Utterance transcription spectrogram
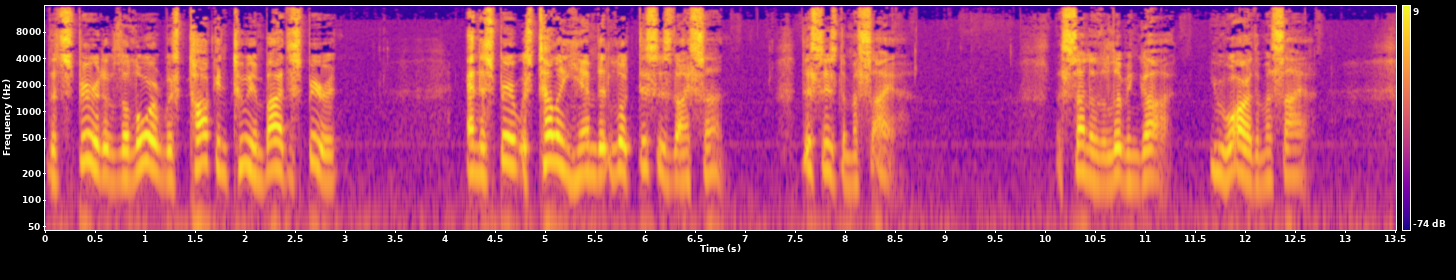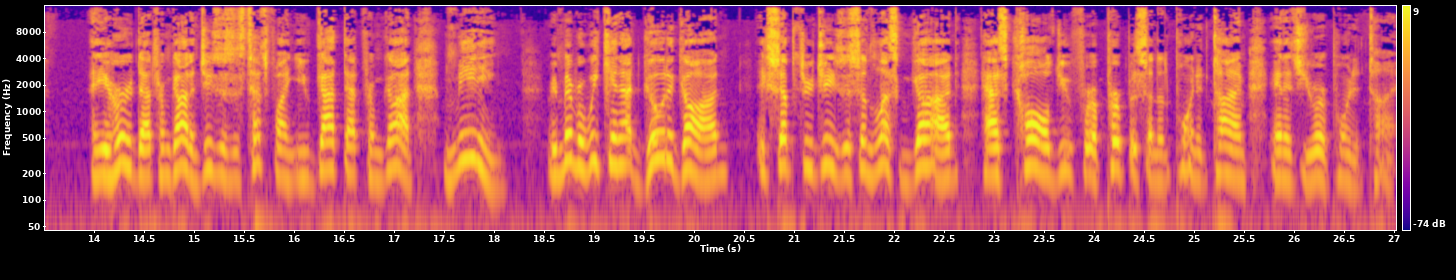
the Spirit of the Lord was talking to him by the Spirit. And the Spirit was telling him that, look, this is thy Son. This is the Messiah, the Son of the living God. You are the Messiah. And you heard that from God, and Jesus is testifying you got that from God. Meaning, remember, we cannot go to God except through Jesus unless God has called you for a purpose and an appointed time, and it's your appointed time.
